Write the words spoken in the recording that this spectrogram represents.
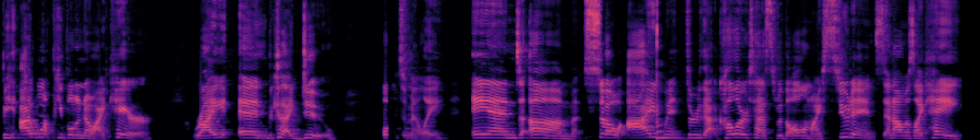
Be I want people to know I care, right? And because I do ultimately. And um, so I went through that color test with all of my students, and I was like, hey,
